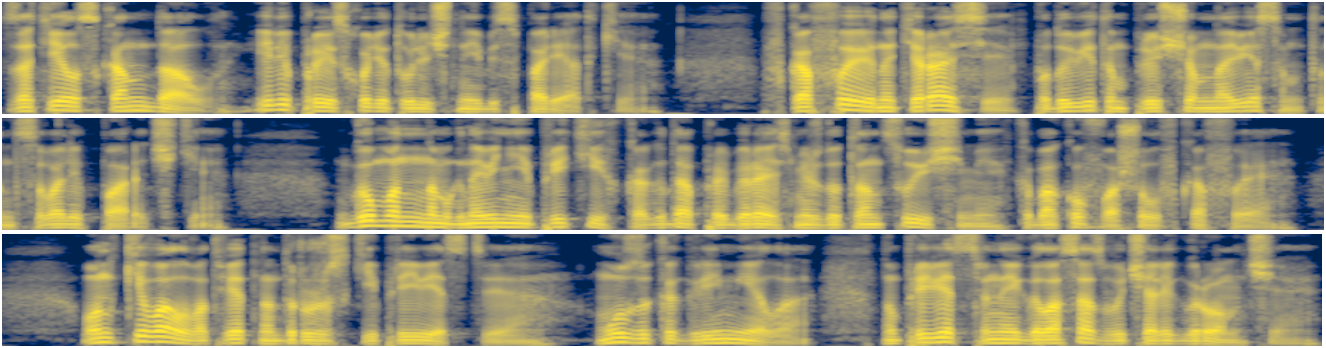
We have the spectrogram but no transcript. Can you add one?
затеял скандал или происходят уличные беспорядки. В кафе и на террасе, под увитым плющом навесом, танцевали парочки. Гомон на мгновение притих, когда, пробираясь между танцующими, Кабаков вошел в кафе. Он кивал в ответ на дружеские приветствия. Музыка гремела, но приветственные голоса звучали громче.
